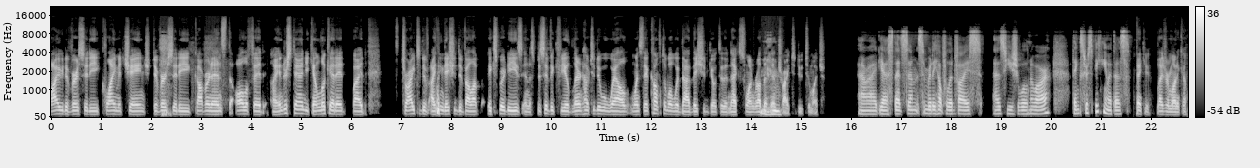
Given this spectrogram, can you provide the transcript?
biodiversity, climate change, diversity, governance, the, all of it. I understand you can look at it, but try to do, I think they should develop expertise in a specific field, learn how to do it well. Once they're comfortable with that, they should go to the next one rather mm-hmm. than try to do too much. All right. Yes, that's um, some really helpful advice as usual, Nawar. Thanks for speaking with us. Thank you. Pleasure, Monica.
